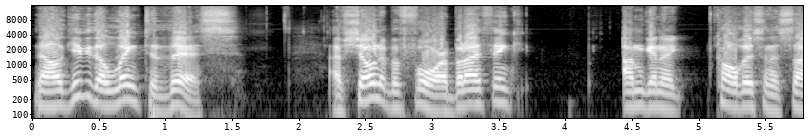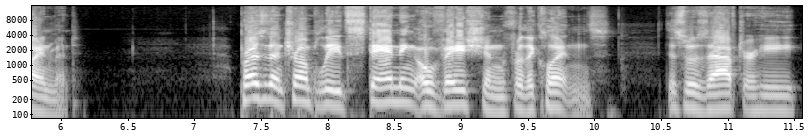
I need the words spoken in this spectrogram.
Now, I'll give you the link to this. I've shown it before, but I think I'm going to call this an assignment. President Trump leads standing ovation for the Clintons. This was after he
